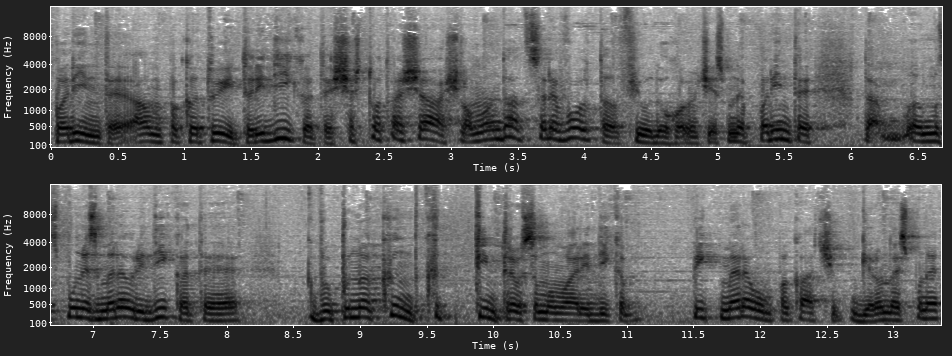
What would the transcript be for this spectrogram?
părinte, am păcătuit, ridică-te și tot așa. Și la un moment dat se revoltă fiul duhovnicii, spune, părinte, dar îmi spuneți mereu ridică-te, până când, cât timp trebuie să mă mai ridică? pic mereu în păcat și Gheronda îi spune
